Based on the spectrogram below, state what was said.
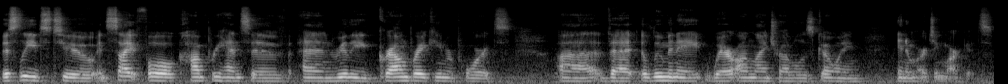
This leads to insightful, comprehensive, and really groundbreaking reports uh, that illuminate where online travel is going in emerging markets.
